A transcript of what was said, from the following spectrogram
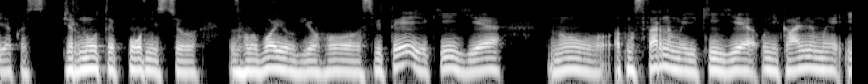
якось пірнути повністю з головою в його світи, які є ну, атмосферними, які є унікальними, і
